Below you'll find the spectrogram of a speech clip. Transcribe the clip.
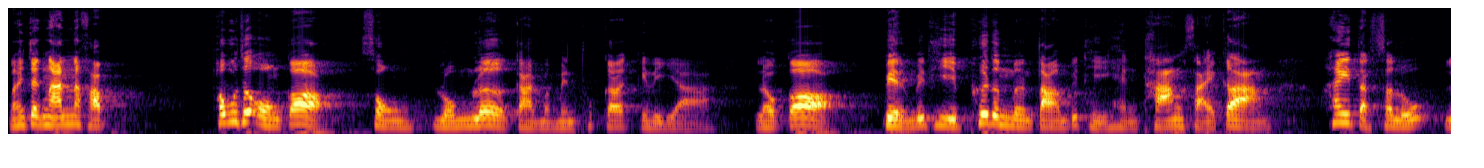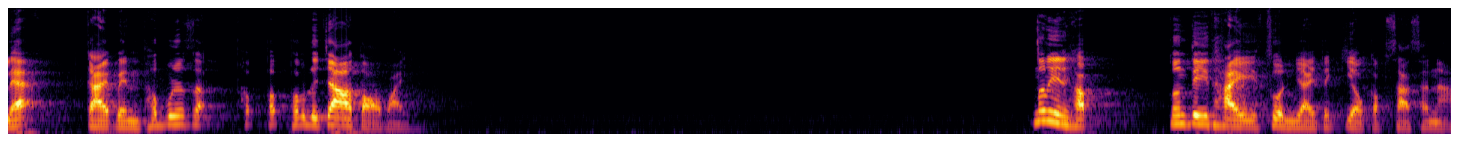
หลังจากนั้นนะครับ พระพุทธองค์ก็ทรงล้มเลิกการบำเพ็ญทุกขกิริยา แล้วก็เปลี่ยนวิธีเพื่อดำเนินตามวิถีแห่งทางสายกลาง ให้ตรัสรู้และ กลายเป็นพระพุทธเจ้าพระพุทธเจ้าต่อไป นักเรียนครับดนตรีไทยส่วนใหญ่จะเกี่ยวกับศาสนา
